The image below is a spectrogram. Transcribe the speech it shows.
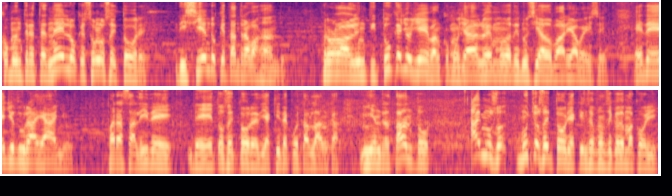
como entretener lo que son los sectores, diciendo que están trabajando pero la lentitud que ellos llevan, como ya lo hemos denunciado varias veces, es de ellos durar años para salir de, estos sectores de aquí de Cuesta Blanca. Mientras tanto, hay muchos sectores aquí en San Francisco de Macorís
